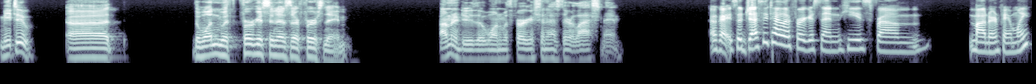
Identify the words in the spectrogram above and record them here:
Me too. Uh, the one with Ferguson as their first name. I'm gonna do the one with Ferguson as their last name. Okay, so Jesse Tyler Ferguson, he's from Modern Family.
